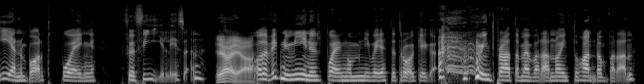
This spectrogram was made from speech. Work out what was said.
enbart poäng för filisen. Ja, ja. Och då fick ni minuspoäng om ni var jättetråkiga och inte pratade med varandra och inte tog hand om varandra.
